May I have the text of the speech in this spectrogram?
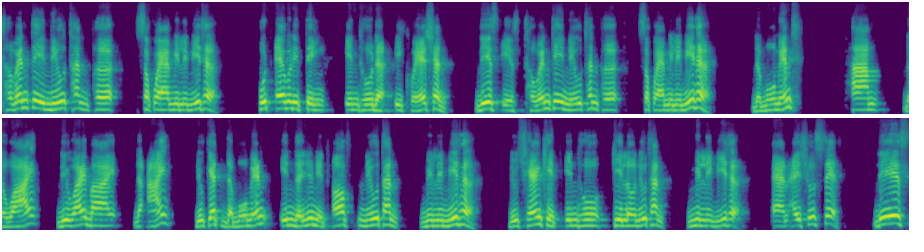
20 Newton per square millimeter. Put everything into the equation. This is 20 Newton per square millimeter. The moment times the y divided by the i, you get the moment in the unit of Newton millimeter you change it into kilonewton millimeter. And I should say, this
